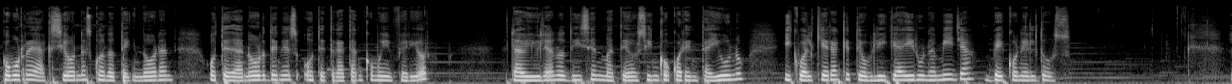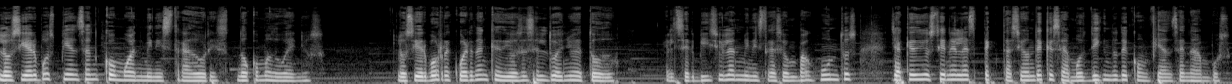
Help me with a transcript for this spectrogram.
¿Cómo reaccionas cuando te ignoran o te dan órdenes o te tratan como inferior? La Biblia nos dice en Mateo 5:41, y cualquiera que te obligue a ir una milla, ve con el dos. Los siervos piensan como administradores, no como dueños. Los siervos recuerdan que Dios es el dueño de todo. El servicio y la administración van juntos, ya que Dios tiene la expectación de que seamos dignos de confianza en ambos.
